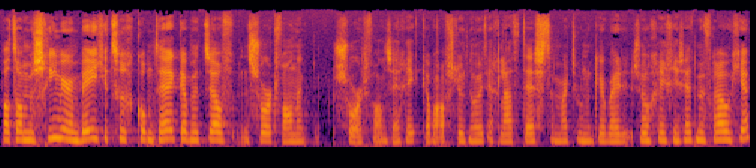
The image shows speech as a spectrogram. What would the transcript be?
wat dan misschien weer een beetje terugkomt. Hè? Ik heb het zelf een soort van, een soort van zeg ik. Ik heb me absoluut nooit echt laten testen. Maar toen een keer bij zo'n GGZ-mevrouwtje...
